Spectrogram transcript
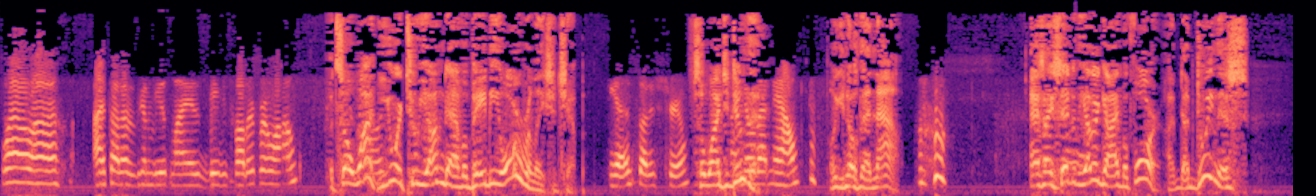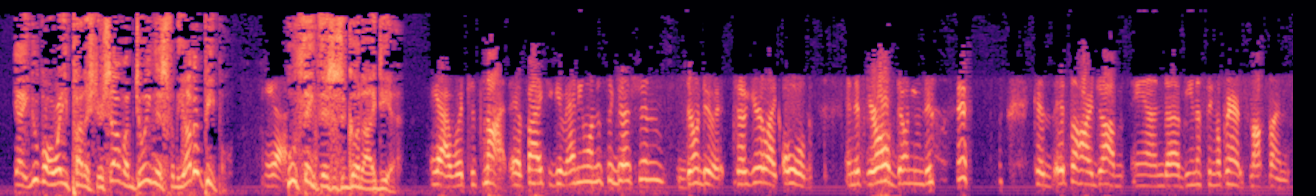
well, uh, I thought I was going to be with my baby's father for a while. But so what? You were too young to have a baby or a relationship. Yes, that is true. So why'd you do I know that? that now. Oh, you know that now. As I said to the other guy before, I'm, I'm doing this. Yeah, you've already punished yourself. I'm doing this for the other people yeah. who think this is a good idea. Yeah, which it's not. If I could give anyone a suggestion, don't do it. So you're like old, and if you're old, don't even do it because it's a hard job, and uh, being a single parent's not fun.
